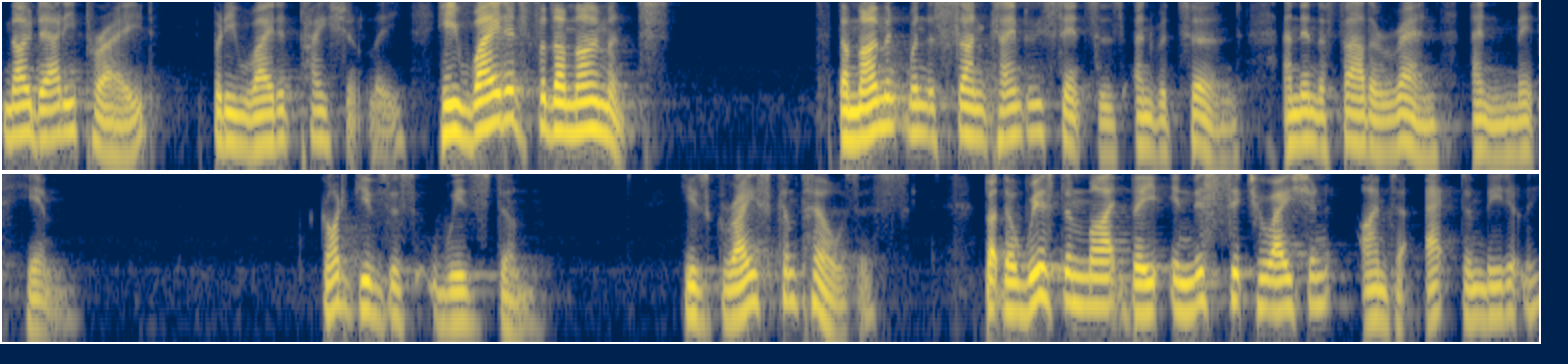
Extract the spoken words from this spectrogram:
No doubt he prayed, but he waited patiently. He waited for the moment. The moment when the son came to his senses and returned, and then the father ran and met him. God gives us wisdom. His grace compels us but the wisdom might be in this situation, I'm to act immediately.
